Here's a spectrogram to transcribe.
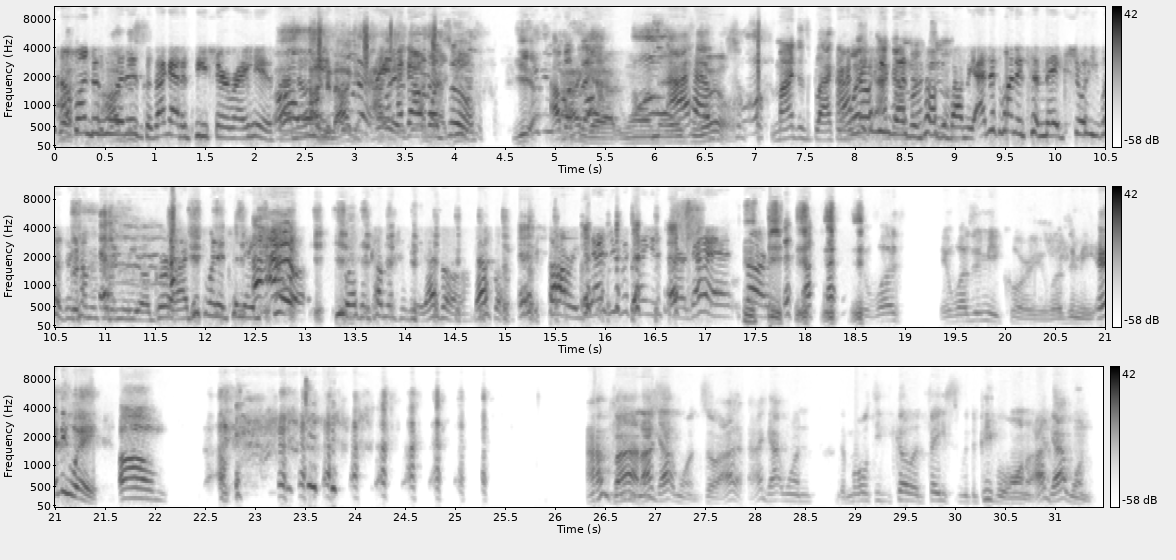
I wonder who I it is just- because I got a T-shirt right here, so I know Oh, I mean, I, I- I got one too. Yeah. I was I like- got one I as have well. mine is black and I white. know he I got wasn't talking too. about me. I just wanted to make sure he wasn't coming for the New York girl. I just wanted to make sure he wasn't coming for me. That's all. That's all. Sorry, but as you were saying, sir, go ahead. Sorry. it was it wasn't me, Corey. It wasn't me. Anyway, um I'm fine. I got one. So I, I got one, the multicolored face with the people on it. I got one.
